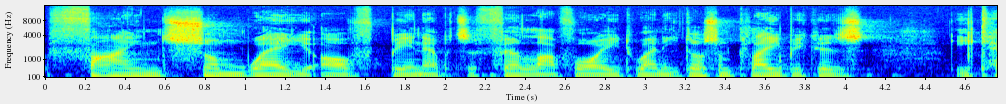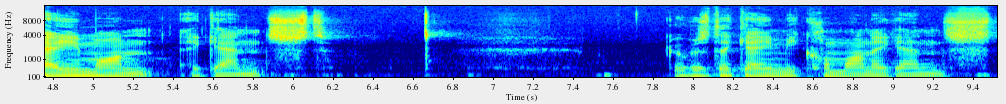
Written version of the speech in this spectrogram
find some way of being able to fill that void when he doesn't play because he came on against. It was the game he come on against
